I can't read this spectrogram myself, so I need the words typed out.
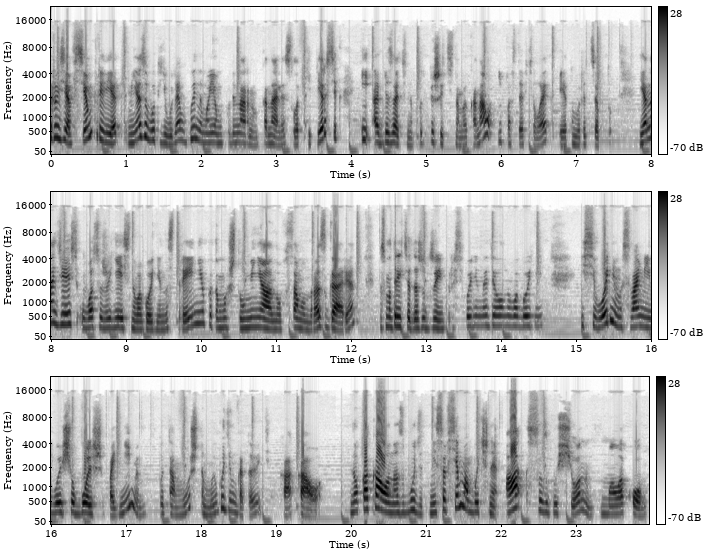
Друзья, всем привет! Меня зовут Юля, вы на моем кулинарном канале Сладкий Персик и обязательно подпишитесь на мой канал и поставьте лайк этому рецепту. Я надеюсь, у вас уже есть новогоднее настроение, потому что у меня оно в самом разгаре. Посмотрите, даже Джеймпер сегодня надела новогодний. И сегодня мы с вами его еще больше поднимем, потому что мы будем готовить какао. Но какао у нас будет не совсем обычное, а со сгущенным молоком.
